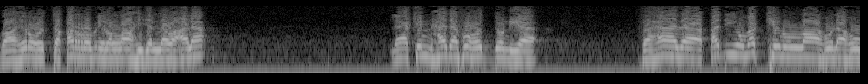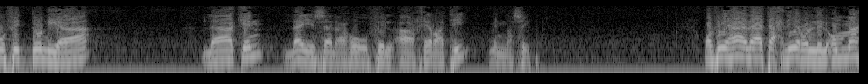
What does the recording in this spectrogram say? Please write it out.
ظاهره التقرب إلى الله جل وعلا لكن هدفه الدنيا فهذا قد يمكن الله له في الدنيا لكن ليس له في الآخرة من نصيب. وفي هذا تحذير للأمة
